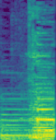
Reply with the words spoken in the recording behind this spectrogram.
Bye.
